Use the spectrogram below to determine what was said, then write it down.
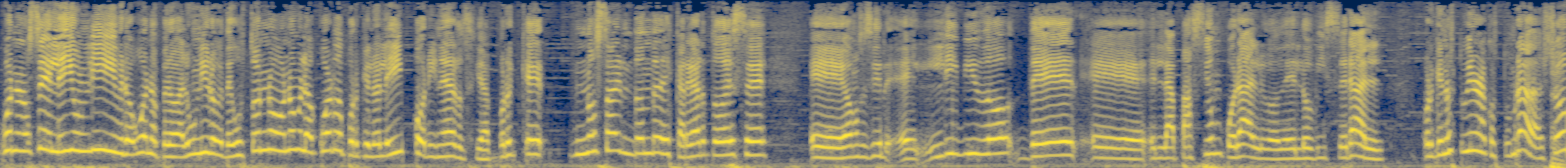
bueno, no sé, leí un libro, bueno, pero algún libro que te gustó, no, no me lo acuerdo porque lo leí por inercia, porque no saben dónde descargar todo ese, eh, vamos a decir, el líbido de eh, la pasión por algo, de lo visceral, porque no estuvieron acostumbradas. Yo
